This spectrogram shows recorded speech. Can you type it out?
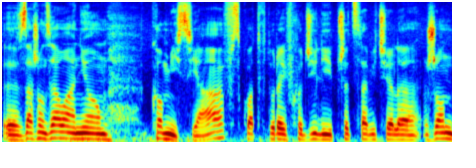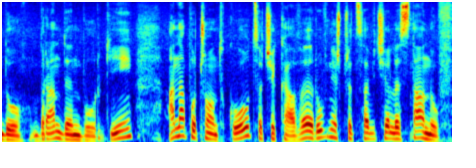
E, Zarządzała nią komisja, w skład której wchodzili przedstawiciele rządu Brandenburgii, a na początku, co ciekawe, również przedstawiciele Stanów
